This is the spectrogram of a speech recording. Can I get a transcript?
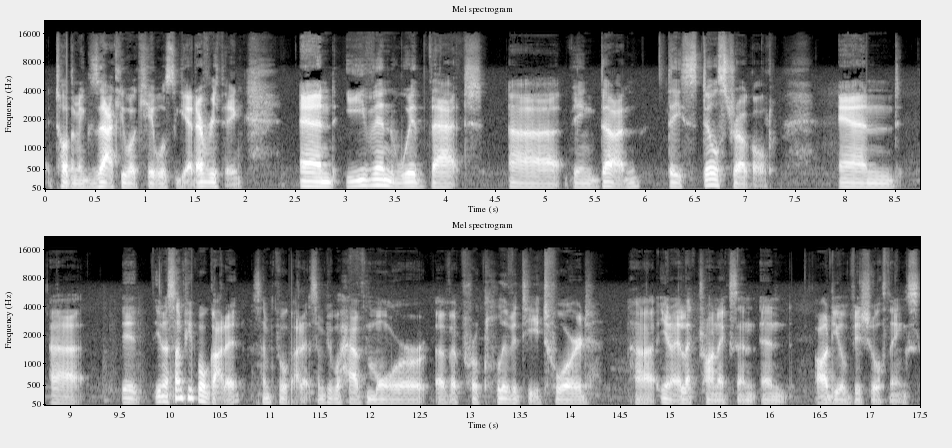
I told them exactly what cables to get, everything. And even with that uh, being done, they still struggled. And uh, it, you know, some people got it. Some people got it. Some people have more of a proclivity toward uh, you know electronics and and audio visual things.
